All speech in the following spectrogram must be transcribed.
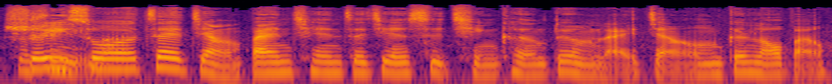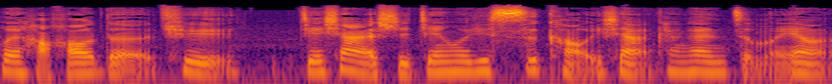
所以说，在讲搬迁这件事情，可能对我们来讲，我们跟老板会好好的去，接下来时间会去思考一下，看看怎么样，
